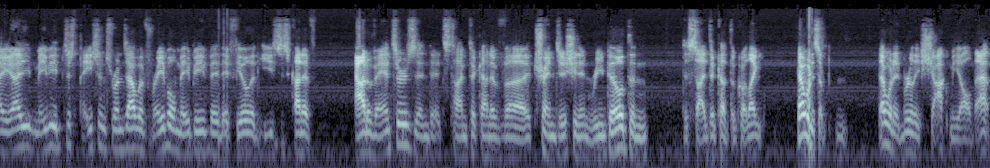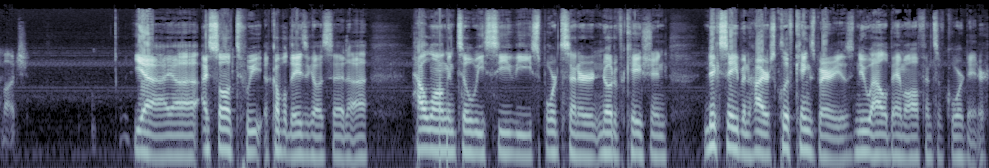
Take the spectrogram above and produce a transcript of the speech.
I, I, maybe just patience runs out with Vrabel. Maybe they, they feel that he's just kind of out of answers and it's time to kind of uh, transition and rebuild and decide to cut the cord. Like that wouldn't that wouldn't really shock me all that much. Yeah, I, uh, I saw a tweet a couple days ago that said, uh, "How long until we see the Sports Center notification? Nick Saban hires Cliff Kingsbury as new Alabama offensive coordinator."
